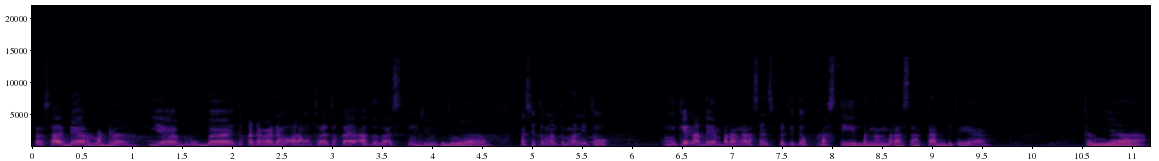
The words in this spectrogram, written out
tersadar berubah. pakai iya berubah itu kadang-kadang orang tua itu kayak agak gak setuju gitu iya. ya pasti teman-teman itu mungkin ada yang pernah ngerasain seperti itu pasti, pasti pernah merasakan gitu ya kan ya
